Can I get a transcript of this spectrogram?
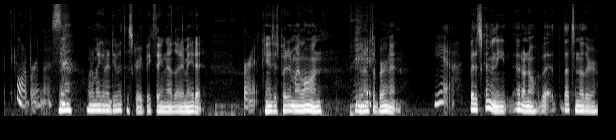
I think I want to burn this. Yeah. What am I gonna do with this great big thing now that I made it? burn it. Can't just put it in my lawn. I'm gonna have to burn it. Yeah. But it's kind of neat. I don't know. But that's another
